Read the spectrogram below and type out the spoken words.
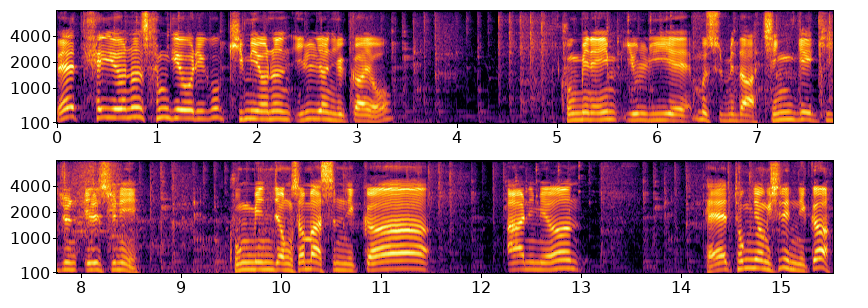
왜태 의원은 3개월이고 김 의원은 1년일까요? 국민의힘 윤리에 묻습니다. 징계 기준 1순위 국민정서 맞습니까? 아니면 대통령실입니까?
